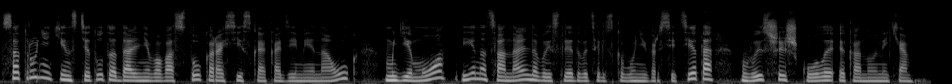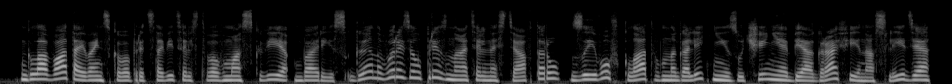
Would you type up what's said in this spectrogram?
сотрудники Института Дальнего Востока Российской академии наук, МГИМО и Национального исследовательского университета Высшей школы экономики. Глава тайваньского представительства в Москве Борис Ген выразил признательность автору за его вклад в многолетнее изучение биографии и наследия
